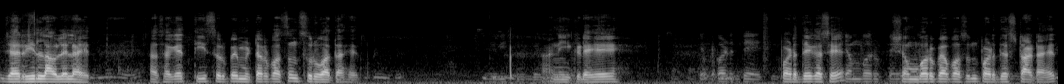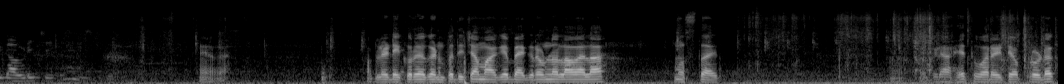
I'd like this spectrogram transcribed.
ज्या रील लावलेल्या आहेत सगळ्या तीस रुपये मीटरपासून सुरुवात आहेत. आणि इकडे हे हे आहेत. पडदे कसे? शंभर रुपये. शंभर रुपयापासून पडदे स्टार्ट आहेत. हे बघा. आपल्या डेकोरे गणपतीच्या मागे बॅकग्राऊंडला लावायला मस्त आहेत. इकडे आहेत व्हरायटी ऑफ प्रोडक्ट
